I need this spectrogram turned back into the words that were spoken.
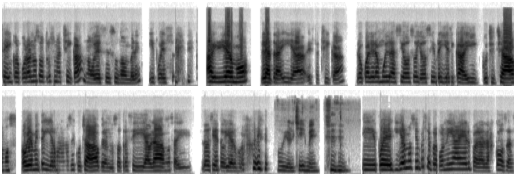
se incorporó a nosotros una chica, no voy a decir su nombre, y pues a Guillermo le atraía esta chica, lo cual era muy gracioso. Yo siempre y Jessica ahí cuchichábamos. Obviamente Guillermo no nos escuchaba, pero nosotras sí hablábamos ahí. Lo siento, Guillermo. Obvio, el chisme. Y pues Guillermo siempre se proponía a él para las cosas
